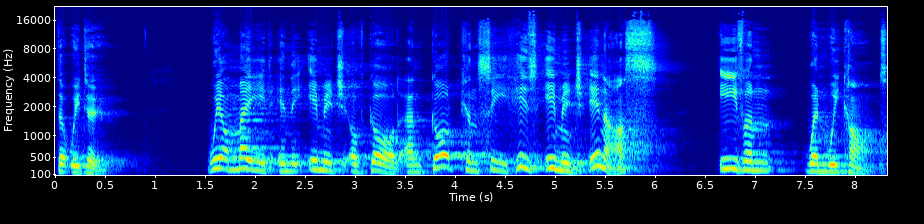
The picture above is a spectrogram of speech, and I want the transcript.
that we do. We are made in the image of God, and God can see his image in us even when we can't.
